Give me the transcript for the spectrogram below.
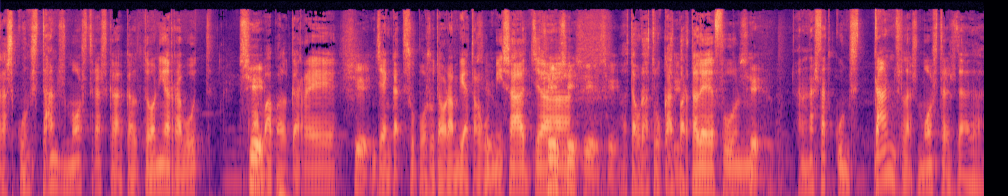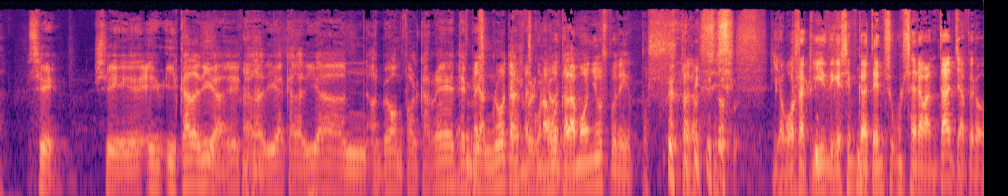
de les constants mostres que, que el Toni ha rebut Sí. quan va pel carrer, Sí. gent que et suposo t'haurà enviat algun missatge, Sí, sí, sí, sí. t'haurà trucat per telèfon... Sí. Han estat constants les mostres de... de... Sí, sí, i, i cada dia, eh? Cada dia, cada dia en- el veuen pel carrer, És t'envien notes... És més perquè- conegut que la Monyos, vull dir, doncs, clar, sí, sí. llavors aquí diguéssim que tens un cert avantatge, però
